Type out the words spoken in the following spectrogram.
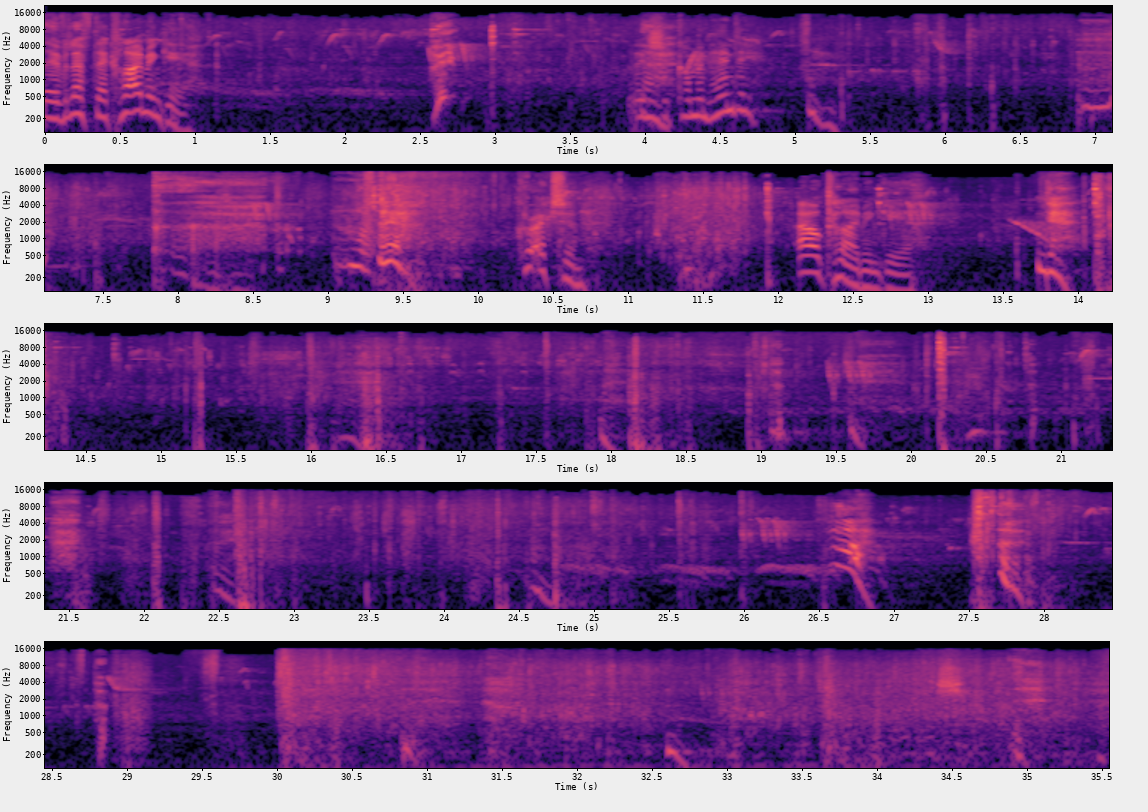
They've left their climbing gear. They should come in handy. There! Correction. Our climbing gear.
